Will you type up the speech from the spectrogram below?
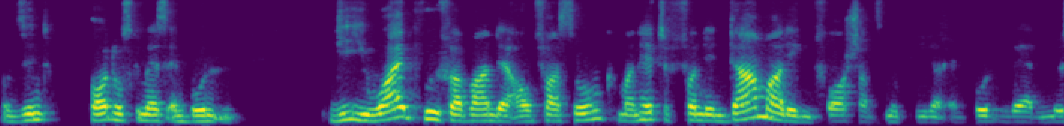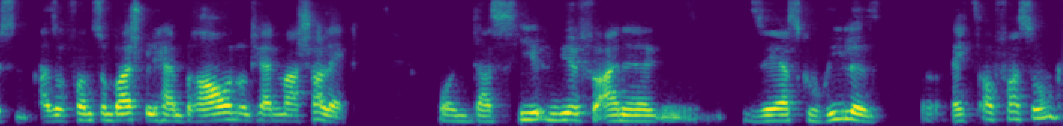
und sind ordnungsgemäß entbunden. Die EY-Prüfer waren der Auffassung, man hätte von den damaligen Vorstandsmitgliedern entbunden werden müssen, also von zum Beispiel Herrn Braun und Herrn Marschalek. Und das hielten wir für eine sehr skurrile Rechtsauffassung.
